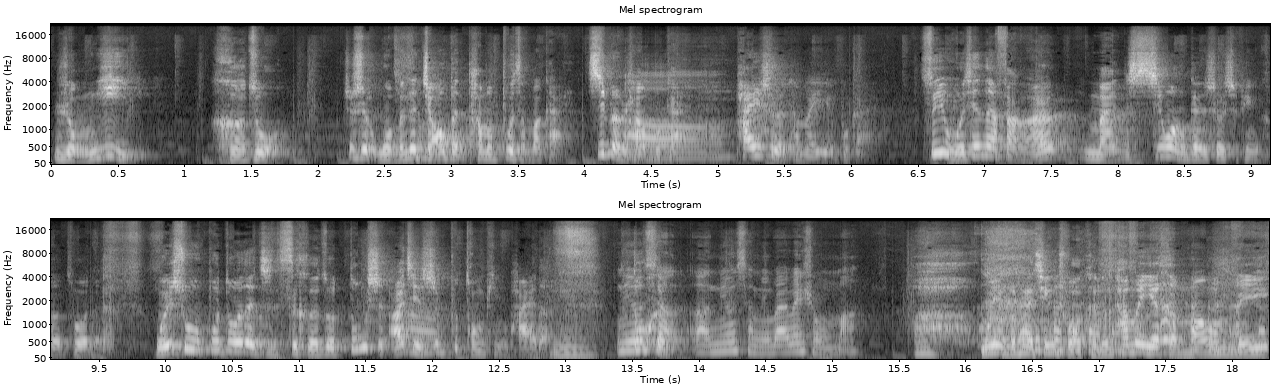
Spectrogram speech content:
容易合作，就是我们的脚本他们不怎么改，基本上不改，哦拍摄他们也不改。所以我现在反而蛮希望跟奢侈品合作的，为数不多的几次合作都是，而且是不同品牌的，嗯你有想呃，你有想明白为什么吗？啊我也不太清楚，可能他们也很忙，没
